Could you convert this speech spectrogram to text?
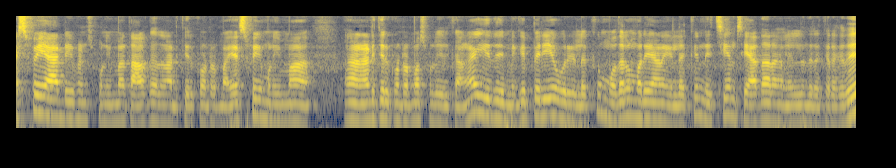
எஸ்ஃபை ஏர் டிஃபென்ஸ் மூலிமா தாக்கல் நடத்தியிருக்கோன்ற எஸ்ஃபை மூலிமா நடத்தியிருக்கோன்ற மாதிரி சொல்லியிருக்காங்க. இது மிகப்பெரிய ஒரு இலக்கு. முதல் முறையான இலக்கு. நிச்சயம் சேதாரங்கள் இருந்திருக்கிறது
